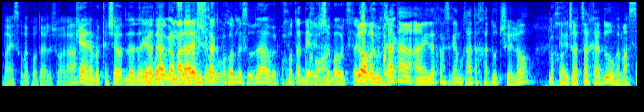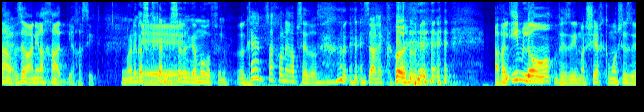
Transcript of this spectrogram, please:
בעשר דקות האלה שהוא עלה. כן, אבל קשה עוד לדעת כן, אבל הוא גם מי זה עלה משהו- למשחק פחות מסודר, ופחות הדרך נכון. שבה הוא הצטרך לא, אבל. מבחינת, ה- אני דווקא מסתכל מבחינת החדות שלו, נכון. נגיד שהוא עצר כדור ומסר, כן. וזהו, היה נראה חד יחסית. הוא נראה שחקן אה, בסדר גמור אפילו. כן, בסך הכל נראה בסדר. סך הכל. אבל אם לא, וזה יימשך כמו שזה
